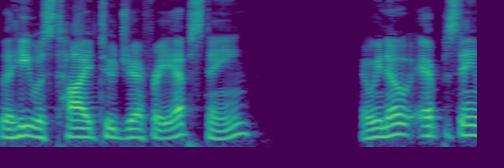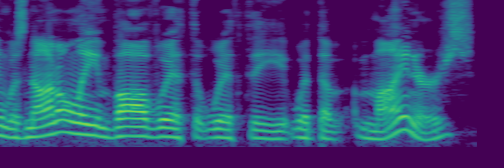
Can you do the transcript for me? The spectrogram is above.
That he was tied to Jeffrey Epstein, and we know Epstein was not only involved with with the with the minors,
